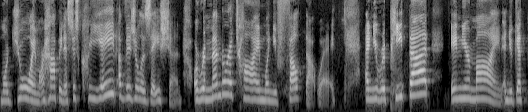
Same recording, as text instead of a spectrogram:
more joy more happiness just create a visualization or remember a time when you felt that way. And you repeat that in your mind and you get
